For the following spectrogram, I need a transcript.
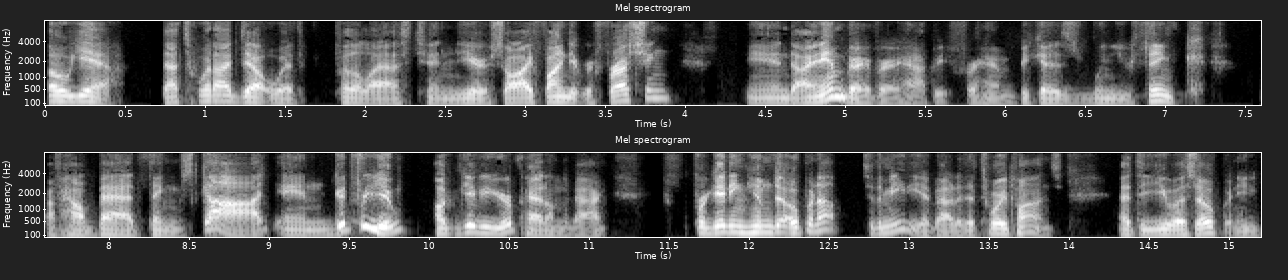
oh, yeah, that's what I've dealt with for the last 10 years. So I find it refreshing and I am very, very happy for him because when you think of how bad things got, and good for you, I'll give you your pat on the back for getting him to open up to the media about it at Torrey Pines at the U.S. Open. He,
